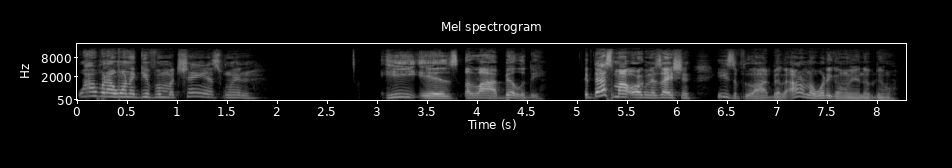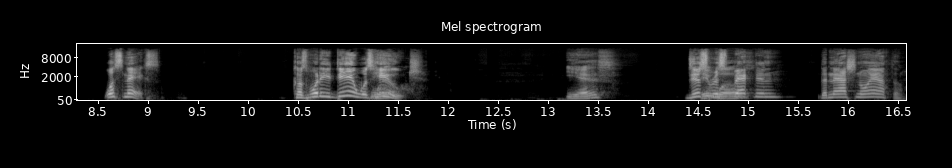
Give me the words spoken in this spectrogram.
why would I want to give him a chance when he is a liability? If that's my organization, he's a liability. I don't know what he's gonna end up doing. What's next? Because what he did was Well, huge. Yes. Disrespecting the national anthem.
